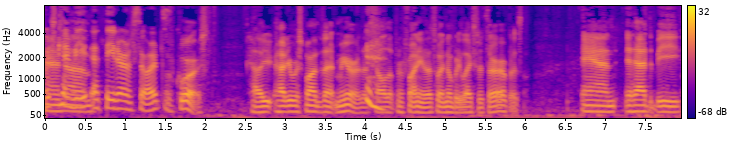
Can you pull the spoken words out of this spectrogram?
Which can um, be a theater of sorts. Of course. How do you, how do you respond to that mirror that's held up in front of you? That's why nobody likes their therapist. And it had to be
